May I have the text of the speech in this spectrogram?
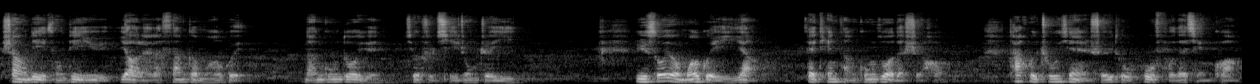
上帝从地狱要来了三个魔鬼，南宫多云就是其中之一。与所有魔鬼一样，在天堂工作的时候，他会出现水土不服的情况，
